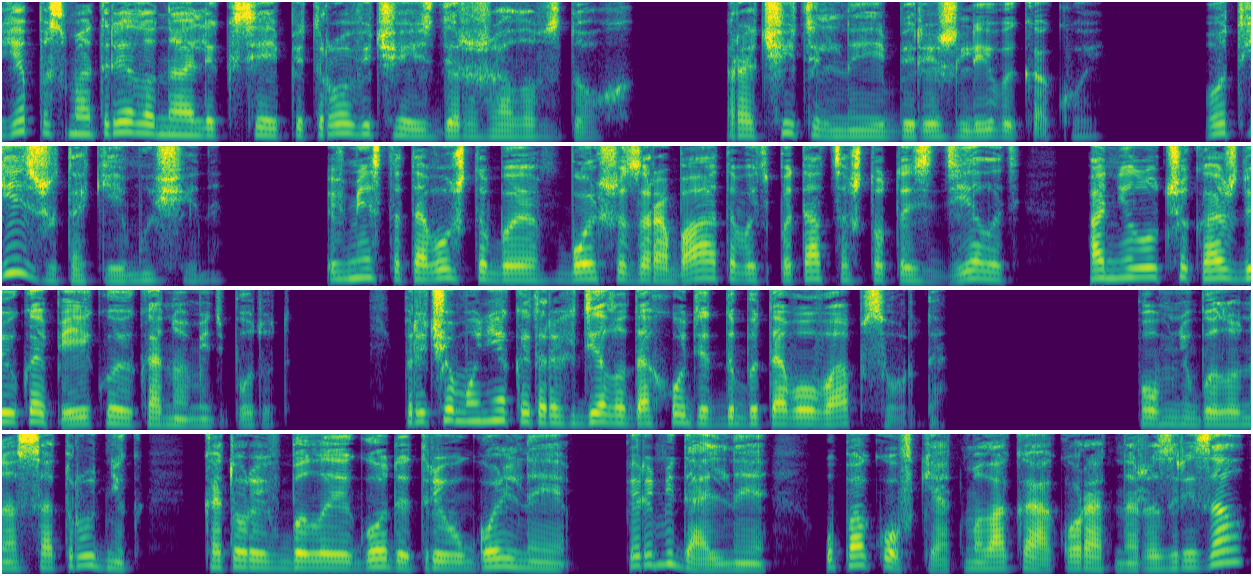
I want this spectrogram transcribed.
Я посмотрела на Алексея Петровича и сдержала вздох. Рачительный и бережливый какой. Вот есть же такие мужчины. Вместо того, чтобы больше зарабатывать, пытаться что-то сделать, они лучше каждую копейку экономить будут. Причем у некоторых дело доходит до бытового абсурда. Помню, был у нас сотрудник, который в былые годы треугольные, пирамидальные упаковки от молока аккуратно разрезал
